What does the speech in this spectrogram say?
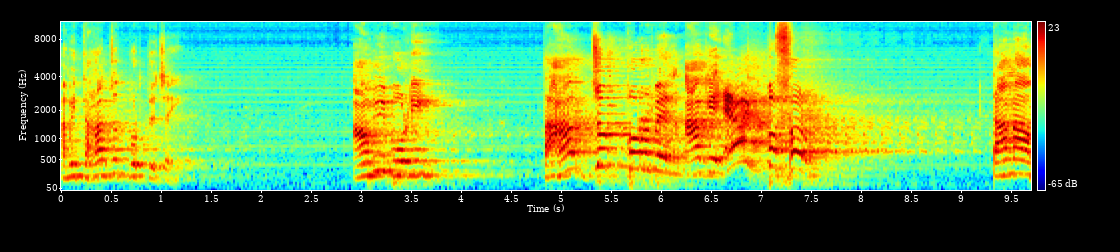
আমি তাহাজ্জত পড়তে চাই। আমি বলি তাহাজ্জত পড়বেন আগে এক বছর। টানা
